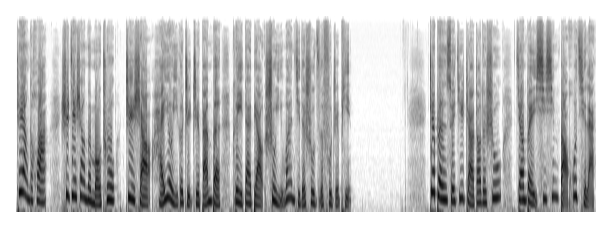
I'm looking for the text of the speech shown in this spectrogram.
这样的话，世界上的某处至少还有一个纸质版本，可以代表数以万计的数字复制品。这本随机找到的书将被悉心保护起来，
